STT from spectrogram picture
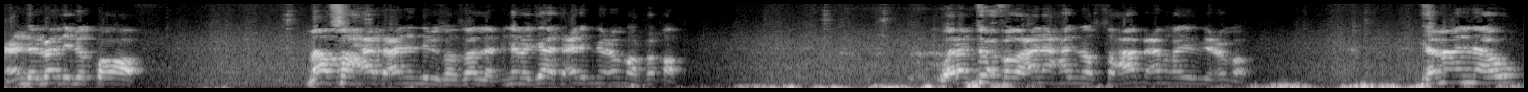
عند البدء بالطواف. ما صحت عن النبي صلى الله عليه وسلم إنما جاءت عن ابن عمر فقط. ولم تحفظ عن أحد من الصحابة عن غير ابن عمر. كما أنه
